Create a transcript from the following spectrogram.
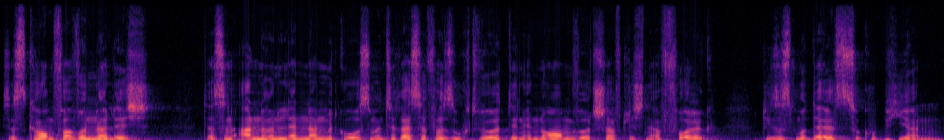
Es ist kaum verwunderlich, dass in anderen Ländern mit großem Interesse versucht wird, den enormen wirtschaftlichen Erfolg dieses Modells zu kopieren.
